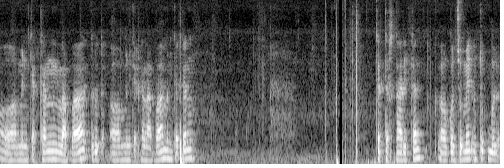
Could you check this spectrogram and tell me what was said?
uh, meningkatkan laba, terus uh, meningkatkan laba, meningkatkan ketertarikan uh, konsumen untuk ber,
